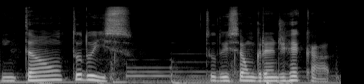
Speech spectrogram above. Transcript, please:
Então, tudo isso, tudo isso é um grande recado.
